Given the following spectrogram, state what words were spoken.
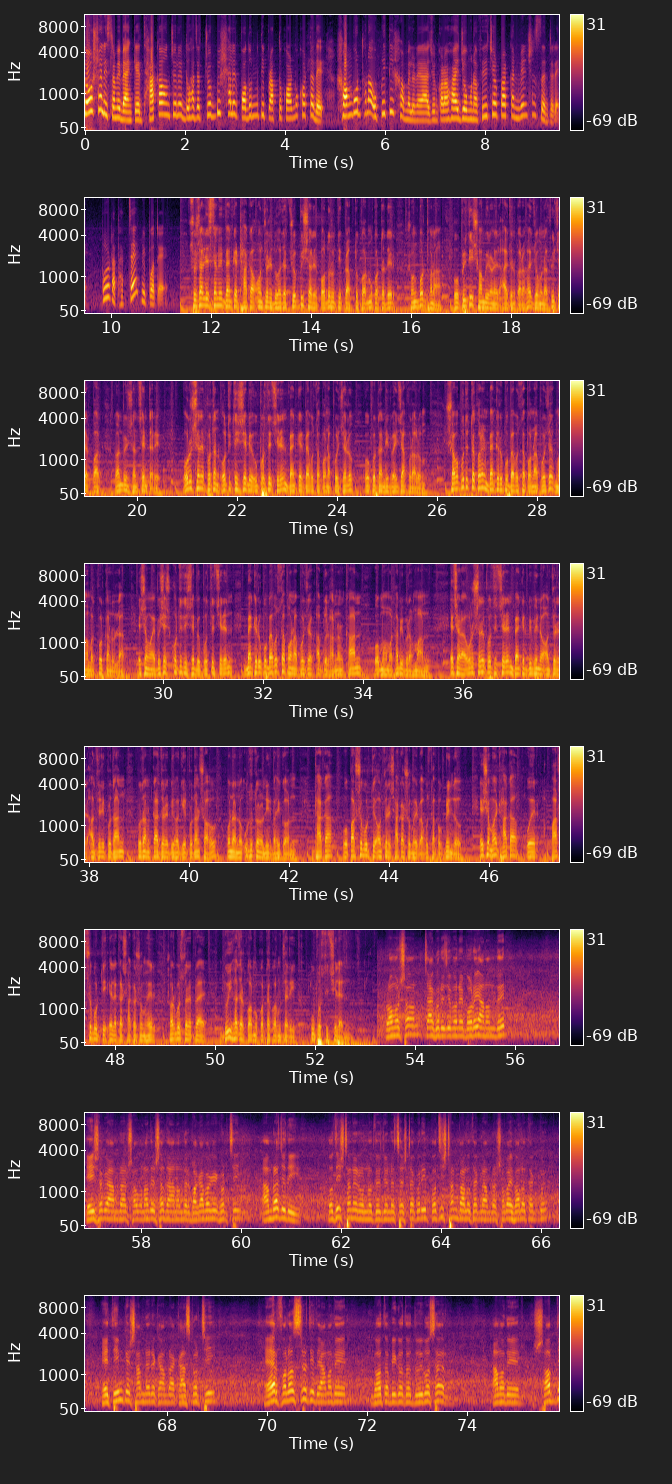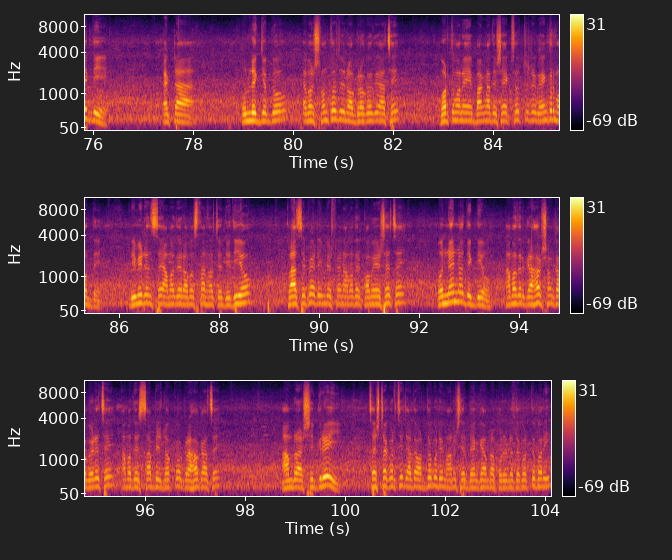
Social ইসলামী ব্যাংকের ঢাকা অঞ্চলের দু হাজার চব্বিশ সালের পদোন্নতিপ্রাপ্ত কর্মকর্তাদের সংবর্ধনা ও প্রীতি সম্মেলনের আয়োজন করা হয় যমুনা ফিউচার পার্ক কনভেনশন সেন্টারে। পুরোটা থাকছে রিপোর্টে। সোশ্যাল ইসলামী ব্যাংকের ঢাকা অঞ্চলে দু হাজার চব্বিশ সালের পদোন্নতিপ্রাপ্ত কর্মকর্তাদের সংবর্ধনা ও প্রীতি সম্মেলনের আয়োজন করা হয় যমুনা ফিউচার পার্ক কনভেনশন সেন্টারে। অনুষ্ঠানের প্রধান অতিথি হিসেবে উপস্থিত ছিলেন ব্যাংকের ব্যবস্থাপনা পরিচালক ও প্রধান নির্বাহী জাফর আলম। সভাপতিত্ব করেন ব্যাংকের উপব্যবস্থাপনা পরিচালক মোহাম্মদ ফোরকানুল্লাহ। এ সময় বিশেষ অতিথি হিসেবে উপস্থিত ছিলেন ব্যাংকের উপব্যবস্থাপনা পরিচালক আব্দুল হান্নান খান ও মোহাম্মদ হাবিবুর রহমান। এছাড়া অনুষ্ঠানে উপস্থিত ছিলেন ব্যাংকের বিভিন্ন অঞ্চলের আঞ্চলিক প্রধান প্রধান কার্যালয় বিভাগীয় প্রধান সহ অন্যান্য ঊর্ধ্বতন নির্বাহীগণ, ঢাকা ও পার্শ্ববর্তী অঞ্চলের শাখাসমূহের ব্যবস্থাপক বৃন্দ। এ সময় ঢাকা ও এর পার্শ্ববর্তী এলাকার শাখাসমূহের সর্বস্তরে প্রায় দুই হাজার কর্মকর্তা কর্মচারী উপস্থিত ছিলেন। প্রমোশন চাকরি জীবনে বড়ই আনন্দের। এই হিসাবে আমরা সব ওনাদের সাথে আনন্দের বাগাবাগি করছি। আমরা যদি প্রতিষ্ঠানের উন্নতির জন্য চেষ্টা করি। প্রতিষ্ঠান ভালো থাকলে আমরা সবাই ভালো থাকব। এই থিমকে সামনে রেখে আমরা কাজ করছি। এর ফলশ্রুতিতে আমাদের গত বিগত দুই বছর আমাদের সব দিক দিয়ে একটা উল্লেখযোগ্য এবং সন্তোষজনক অগ্রগতি আছে। বর্তমানে বাংলাদেশে একষট্টিটি ব্যাংকের মধ্যে রিমিটেন্সে আমাদের অবস্থান হচ্ছে দ্বিতীয়। ক্লাসিফাইড ইনভেস্টমেন্ট আমাদের কমে এসেছে। অন্যান্য দিক দিয়েও আমাদের গ্রাহক সংখ্যা বেড়েছে। আমাদের ছাব্বিশ লক্ষ গ্রাহক আছে। আমরা শীঘ্রই চেষ্টা করছি যাতে অর্ধ কোটি মানুষের ব্যাংকে আমরা পরিণত করতে পারি।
